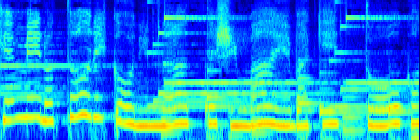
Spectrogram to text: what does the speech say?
君の虜になってしまえばきっとこの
